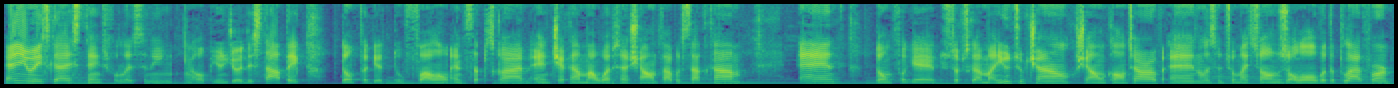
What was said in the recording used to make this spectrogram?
Anyways, guys, thanks for listening. I hope you enjoyed this topic. Don't forget to follow and subscribe, and check out my website, ShalomTopics.com. And don't forget to subscribe my YouTube channel, Shalom Kalantarov, and listen to my songs all over the platform.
